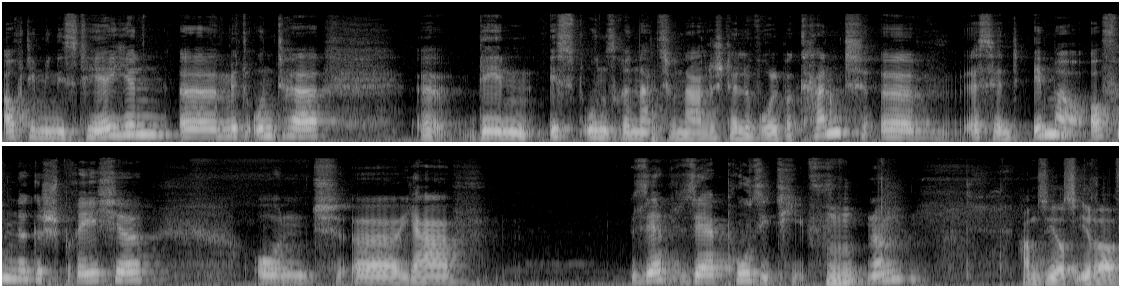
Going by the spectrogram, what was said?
auch die Ministerien äh, mitunter, äh, denen ist unsere nationale Stelle wohl bekannt. Äh, es sind immer offene Gespräche und äh, ja, sehr, sehr positiv. Ne? Haben Sie aus Ihrer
